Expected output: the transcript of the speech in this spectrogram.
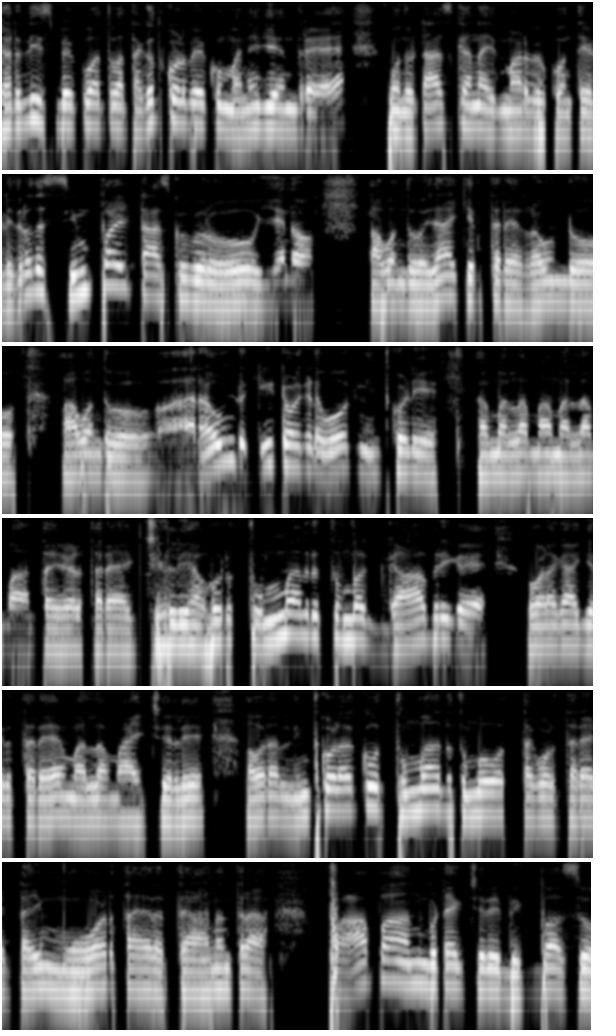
ಖರೀದಿಸಬೇಕು ಅಥವಾ ತೆಗೆದುಕೊಳ್ಬೇಕು ಮನೆಗೆ ಅಂದ್ರೆ ಒಂದು ಟಾಸ್ಕನ್ನು ಇದು ಮಾಡಬೇಕು ಅಂತ ಹೇಳಿದ್ರು. ಅದು ಸಿಂಪಲ್ ಟಾಸ್ಕ್ ಗುರು, ಏನು ಆ ಒಂದು ಯಾಕಿರ್ತಾರೆ ರೌಂಡು ಆ ಒಂದು ರೌಂಡ್ ಗೀಟ್ ಒಳಗಡೆ ಹೋಗಿ ನಿಂತ್ಕೊಳ್ಳಿ. ಮಲ್ಲಮ್ಮ ಮಲ್ಲಮ್ಮ ಅಂತ ಹೇಳ್ತಾರೆ. ಆ್ಯಕ್ಚುಲಿ ಅವರು ತುಂಬಾ ಅಂದರೆ ತುಂಬಾ ಗಾಬರಿಗೆ ಒಳಗಾಗಿರ್ತಾರೆ ಮಲ್ಲಮ್ಮ ಆ್ಯಕ್ಚುಲಿ ಅವರಲ್ಲಿ ನಿಂತ್ಕೊಳ್ಳೋಕ್ಕೂ ತುಂಬಾ ಅಂದರೆ ತುಂಬಾ ಹೊತ್ತು ತಗೊಳ್ತಾರೆ. ಟೈಮ್ ಓಡ್ತಾ ಇರುತ್ತೆ. ಆನಂತರ ಪಾಪ ಅಂದ್ಬಿಟ್ಟು ಆ್ಯಕ್ಚುಲಿ ಬಿಗ್ ಬಾಸು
